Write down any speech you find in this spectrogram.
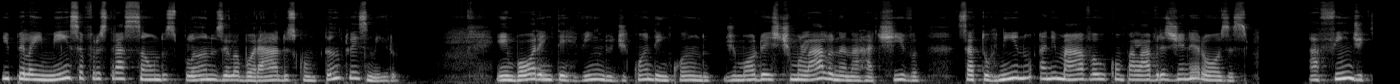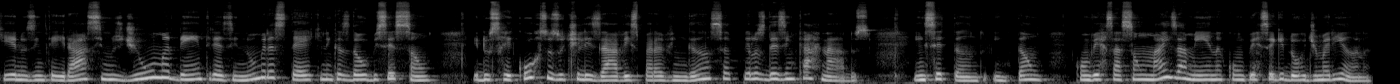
e pela imensa frustração dos planos elaborados com tanto esmero. Embora intervindo de quando em quando, de modo a estimulá-lo na narrativa, Saturnino animava-o com palavras generosas, a fim de que nos inteirássemos de uma dentre as inúmeras técnicas da obsessão e dos recursos utilizáveis para a vingança pelos desencarnados, encetando, então, conversação mais amena com o perseguidor de Mariana,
